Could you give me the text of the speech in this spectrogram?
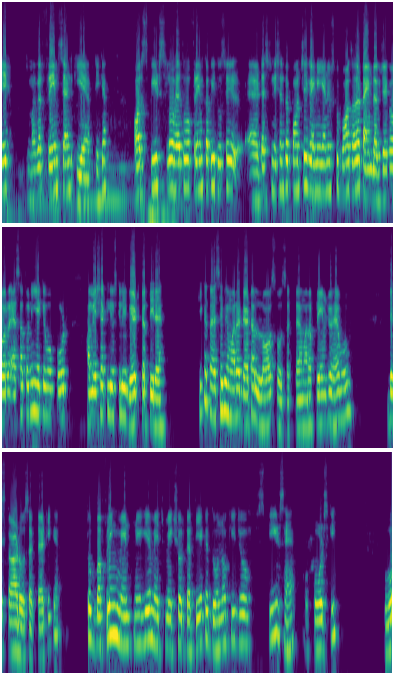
एक अगर फ्रेम सेंड किया है, ठीक है? और स्पीड स्लो है तो वो फ्रेम कभी दूसरे डेस्टिनेशन पे पहुंचेगा ही नहीं, यानी उसको बहुत ज़्यादा टाइम लग जाएगा, और ऐसा तो नहीं है कि वो पोर्ट हमेशा के लिए उसके लिए वेट करती रहे। ठीक है? तो ऐसे भी हमारा डाटा लॉस हो सकता है, हमारा फ्रेम जो है वो डिस्कार्ड हो सकता है, ठीक है? तो बफरिंग मेक श्योर करती है कि दोनों की जो स्पीड्स हैं पोर्ट्स की, वो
